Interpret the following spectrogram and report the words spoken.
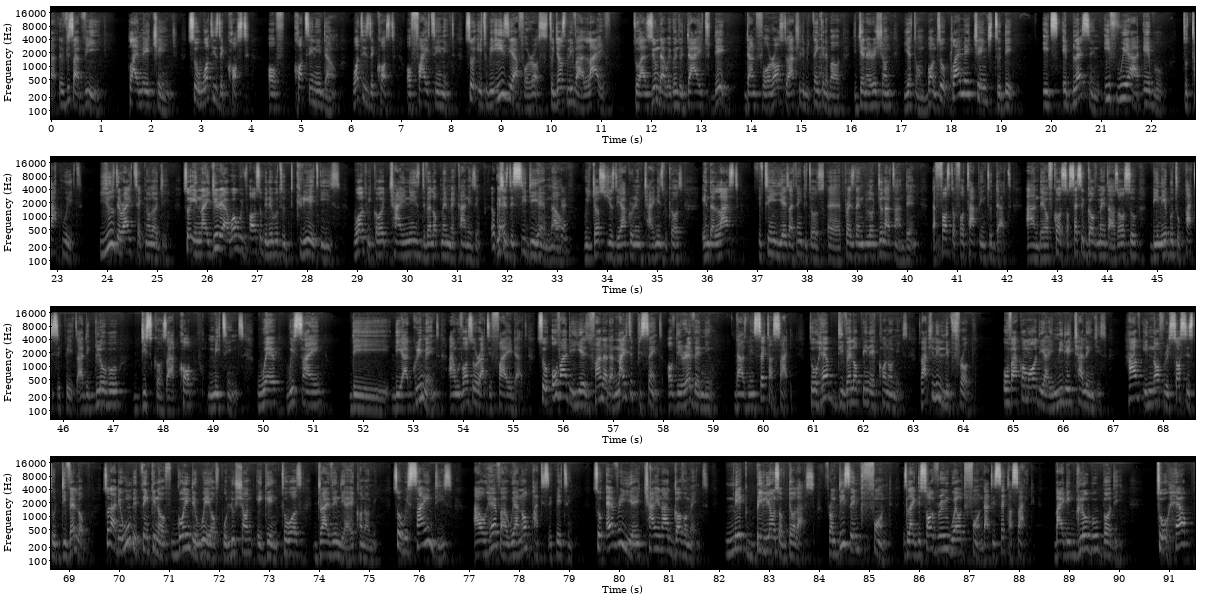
climate change. So what is the cost of cutting it down? What is the cost of fighting it? So it will be easier for us to just live our life to assume that we're going to die today than for us to actually be thinking about the generation yet unborn. So climate change today it's a blessing if we are able to tackle it, use the right technology, So in Nigeria, what we've also been able to create is what we call Chinese Development Mechanism, okay. which is the CDM now. Okay. We just use the acronym Chinese because in the last 15 years, I think it was uh, President Jonathan then that first of all tapped into that. And uh, of course, successive government has also been able to participate at the global discourse, our COP meetings, where we sign the, the agreement and we've also ratified that. So over the years, we found that 90% of the revenue that has been set aside to help developing economies to actually leapfrog, overcome all their immediate challenges, have enough resources to develop so that they won't be thinking of going the way of pollution again towards driving their economy. So we signed this, however, we are not participating. So every year, China government make billions of dollars from this same fund. It's like the sovereign wealth fund that is set aside by the global body to help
